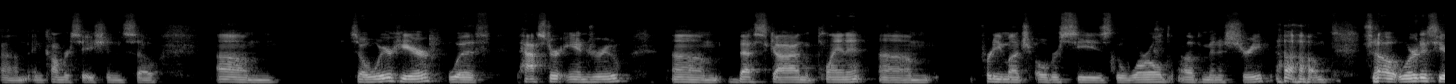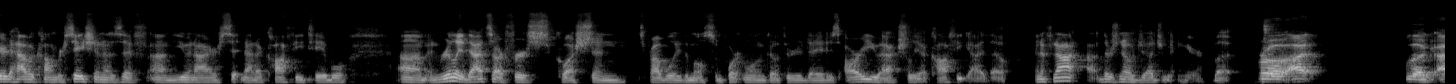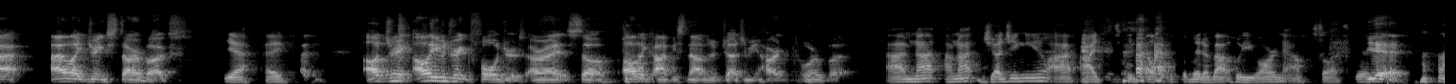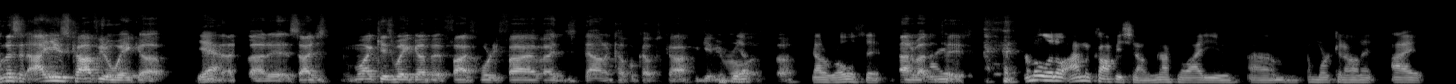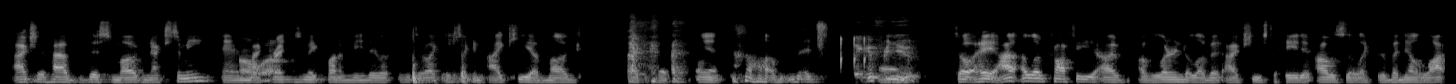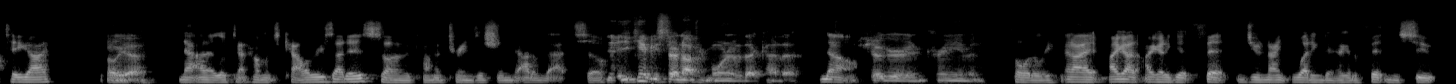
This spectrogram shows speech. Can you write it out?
um, and conversations. So, um, so we're here with Pastor Andrew, um, best guy on the planet. Um, pretty much oversees the world of ministry. Um, so we're just here to have a conversation as if um, you and I are sitting at a coffee table. Um, and really, that's our first question. It's probably the most important one to go through today is Are you actually a coffee guy, though? And if not, uh, there's no judgment here. But, bro, I look, I, I like drink Starbucks. Yeah. Hey, I'll drink, I'll even drink Folgers. All right. So all the coffee snobs are judging me hardcore, but I'm not I'm not judging you. I, I just can tell a little bit about who you are now. So that's good. Yeah. Listen, I use coffee to wake up. Yeah. that's about it. So I just my kids wake up at 545, I just down a couple cups of coffee, get me rolling. Yep. So gotta roll with it. Not about the I, taste. I'm a little I'm a coffee snob. I'm not gonna lie to you. Um, I'm working on it. I I actually have this mug next to me, and oh, my wow. friends make fun of me. They look, they're like, it's like an IKEA mug, like a plant. Um, it's good for um, you. So hey, I, I, love coffee. I've I've learned to love it. I actually used to hate it. I was the, like the vanilla latte guy. Oh yeah. Now I looked at how much calories that is, so I kind of transitioned out of that. So yeah, you can't be starting off your morning with that kind of no sugar and cream and totally. And I I got I got to get fit. June 9th wedding day. I got to fit in the suit.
